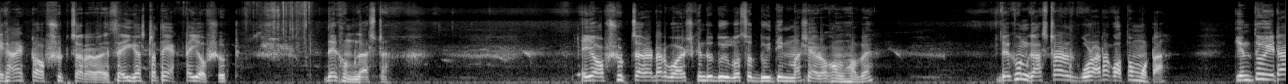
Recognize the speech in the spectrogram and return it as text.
এখানে একটা অফশুট চারা রয়েছে। এই গাছটাতে একটাই অফশুট দেখুন গাছটা। এই অফশুট চারাটার বয়স কিন্তু দুই বছর, দুই তিন মাসে এরকম হবে। দেখুন গাছটার গোড়াটা কত মোটা। কিন্তু এটা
